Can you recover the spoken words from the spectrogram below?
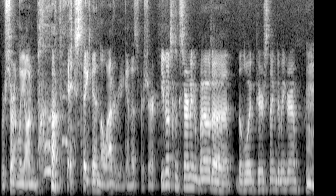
We're certainly on pace to get in the lottery again. That's for sure. You know what's concerning about uh, the Lloyd Pierce thing to me, Graham? Hmm.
